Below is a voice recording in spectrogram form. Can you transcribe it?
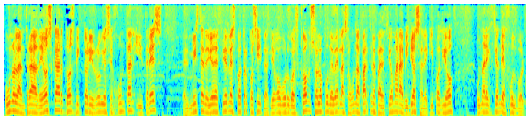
uno la entrada de Oscar, dos Víctor y Rubio se juntan y tres el míster debió decirles cuatro cositas. Diego Burgos.com solo pude ver la segunda parte y me pareció maravillosa. El equipo dio una lección de fútbol.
